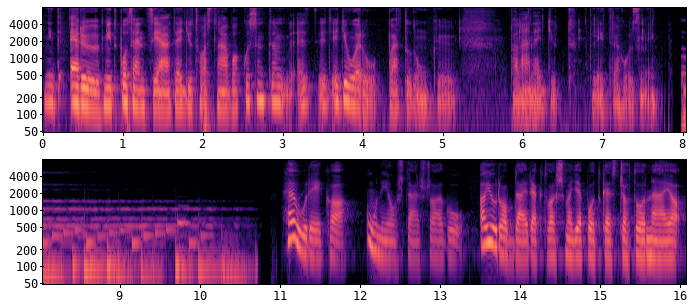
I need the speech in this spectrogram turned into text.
mint erő, mint potenciált együtt használva, akkor szerintem egy, egy jó Európát tudunk talán együtt létrehozni. Heuréka, uniós társalgó, a Europe Direct Vas megye podcast csatornája.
